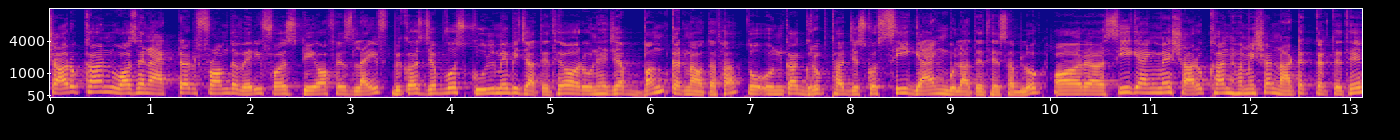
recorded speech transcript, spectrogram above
Shahrukh Khan was an actor from the very first day of his life because जब वो स्कूल में भी जाते थे और उन्हें जब बंक करना होता था तो उनका ग्रुप था जिसको सी गैंग बुलाते थे सब लोग। और सी गैंग में शाहरुख खान हमेशा नाटक करते थे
